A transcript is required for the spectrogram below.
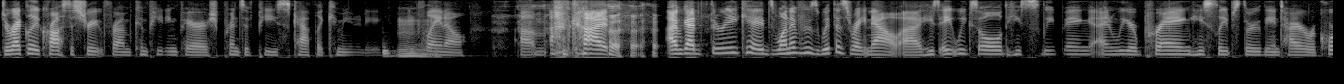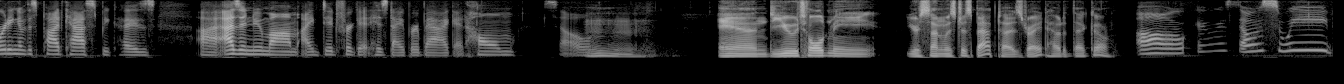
directly across the street from competing parish, Prince of Peace Catholic Community mm-hmm. in Plano. Um, I've got I've got three kids. One of who's with us right now. Uh, he's eight weeks old. He's sleeping, and we are praying he sleeps through the entire recording of this podcast because, uh, as a new mom, I did forget his diaper bag at home. So, mm. and you told me your son was just baptized, right? How did that go? Oh, it was so sweet.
